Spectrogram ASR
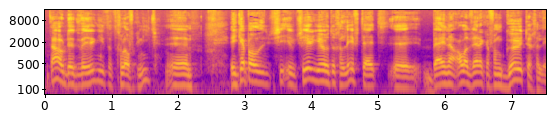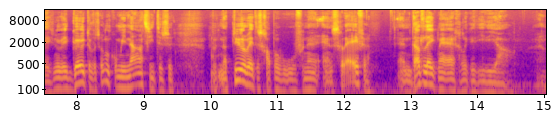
Nou, dat weet ik niet. Dat geloof ik niet. Uh, ik heb al op zeer jeugdige leeftijd... Uh, bijna alle werken van Goethe gelezen. U weet, Goethe was ook een combinatie tussen natuurwetenschappen beoefenen en schrijven. En dat leek mij eigenlijk het ideaal. Ja.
